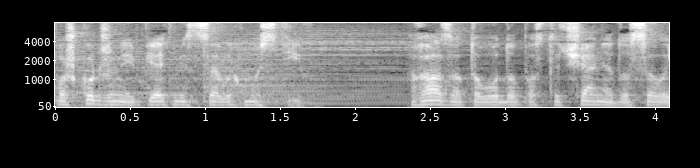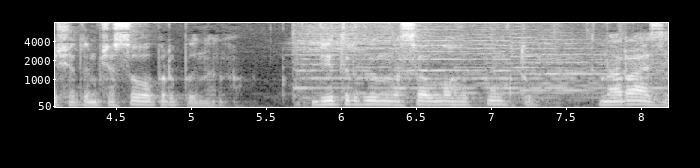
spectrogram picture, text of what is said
пошкоджені 5 місцевих мостів. Газа та водопостачання до селища тимчасово припинено. Дві третини населеного пункту наразі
